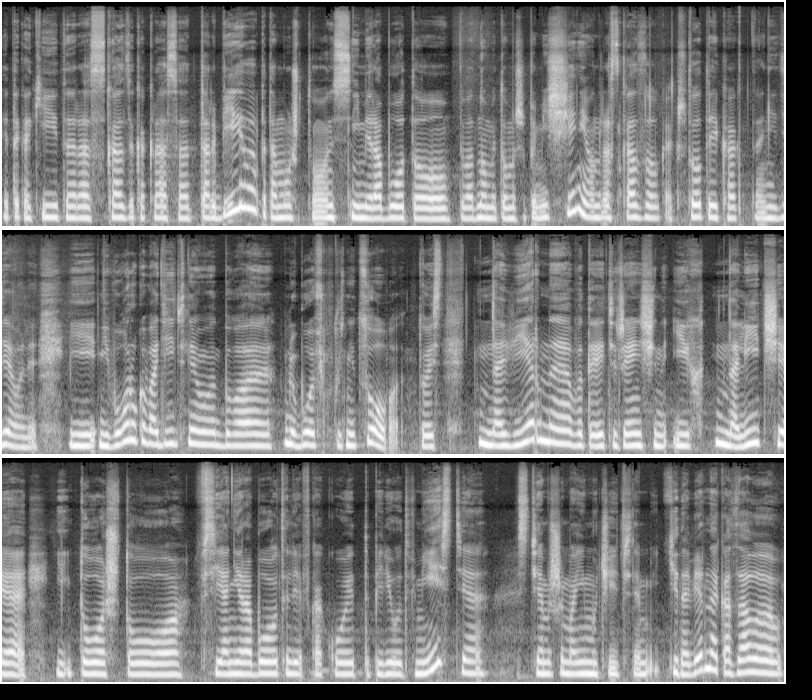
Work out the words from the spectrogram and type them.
это какие-то рассказы как раз от Тарбеева, потому что он с ними работал в одном и том же помещении, он рассказывал, как что-то и как-то они делали. И его руководителем вот была Любовь Кузнецова. То есть, наверное, вот эти женщины, их наличие и то, что все они работали в какой-то период вместе, с тем же моим учителем, и, наверное, оказало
